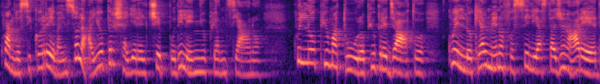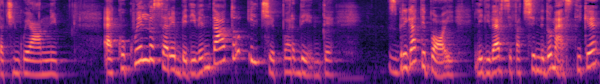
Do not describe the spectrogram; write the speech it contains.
quando si correva in solaio per scegliere il ceppo di legno più anziano, quello più maturo, più pregiato, quello che almeno fosse lì a stagionare da cinque anni. Ecco, quello sarebbe diventato il ceppo ardente Sbrigate poi le diverse faccende domestiche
